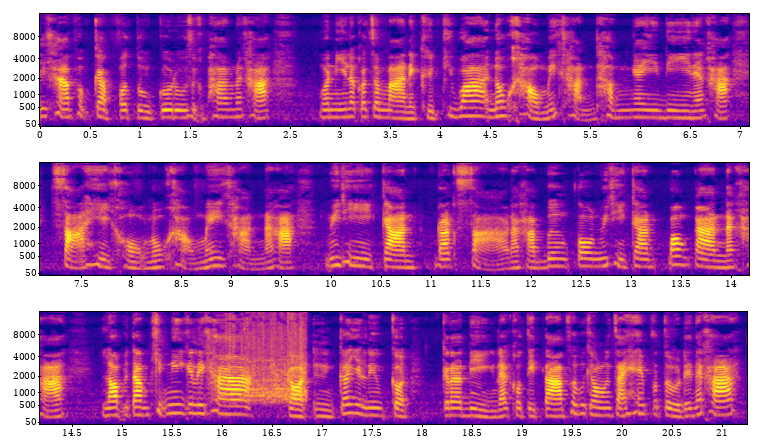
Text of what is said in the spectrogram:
ดีค่ะพบกับประตูกูรูสุขภาพนะคะ วันนี้เราก็จะมาในคลิปที่ว่านกเขาไม่ขันทำไงดีนะคะ สาเหตุของนกเขาไม่ขันนะคะ วิธีการรักษานะคะ เบื้องต้นวิธีการป้องกันนะคะ เราไปตามคลิปนี้กันเลยค่ะ ก่อนอื่นก็อย่าลืมกดกระดิ่งและกดติดตามเพื่อเป็นกำลังใจให้ประตูด้วยนะคะ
